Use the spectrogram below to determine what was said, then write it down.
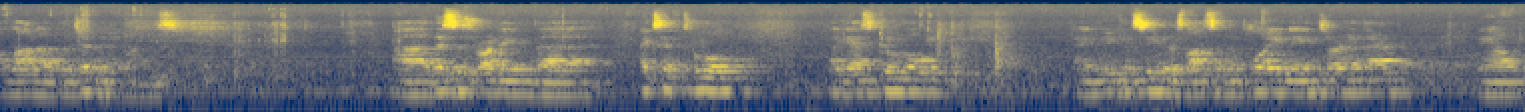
a lot of legitimate ones. Uh, this is running the exit tool I guess Google, and you can see there's lots of employee names are in there. You know,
